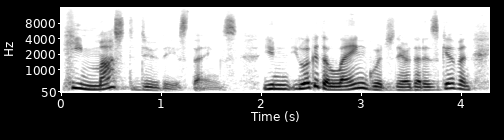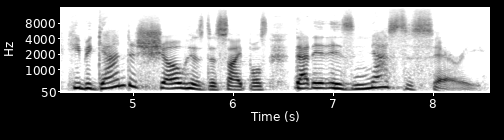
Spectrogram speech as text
He must do these things. You, you, look at the language there that is given. He began to show his disciples that it is necessary,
